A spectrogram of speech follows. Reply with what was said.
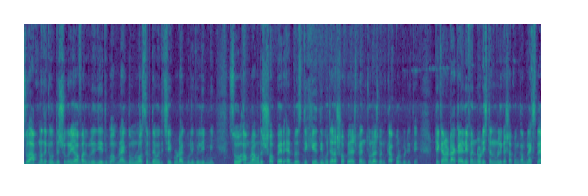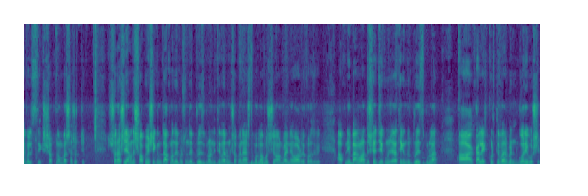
সো আপনাদেরকে উদ্দেশ্য করে এই অফারগুলো দিয়ে দেবো। আমরা একদম লসের দামে দিচ্ছি এই প্রোডাক্টগুলি বিলিভ মি সো আমরা আমাদের শপের অ্যাড্রেস দেখিয়ে দিব। যারা শপে আসবেন, চলে আসবেন কাপড় বিডিতে। ঠিকানা Dhaka elephant road eastern Mallika shopping complex level six shop number সাতষট্টি। সরাসরি আমাদের শপে এসে কিন্তু আপনাদের পছন্দের ড্রেসগুলো নিতে পারবেন। শপে না আসতে পারলে অবশ্যই অনলাইনে অর্ডার করা যাবে আপনি বাংলাদেশের যে কোনো জায়গা থেকে কিন্তু ড্রেসগুলো কালেক্ট করতে পারবেন ঘরে বসে।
